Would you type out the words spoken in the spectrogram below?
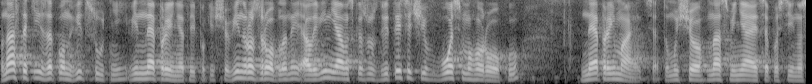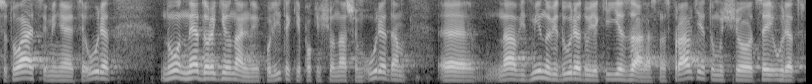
У нас такий закон відсутній, він не прийнятий поки що. Він розроблений, але він, я вам скажу, з 2008 року не приймається, тому що в нас міняється постійно ситуація, міняється уряд. Ну, не до регіональної політики, поки що нашим урядам, е, на відміну від уряду, який є зараз, насправді, тому що цей уряд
